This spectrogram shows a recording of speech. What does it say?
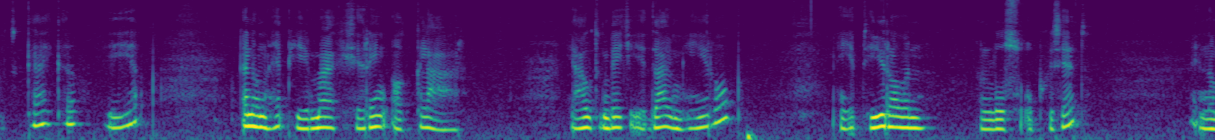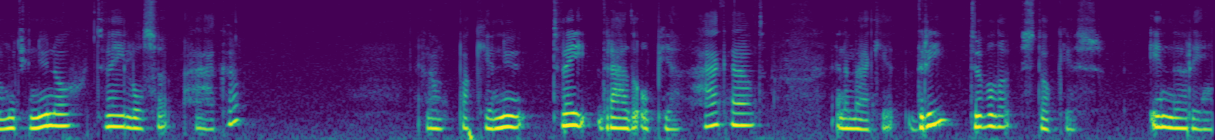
goed kijken. Ja. En dan heb je je magische ring al klaar. Je houdt een beetje je duim hierop. En je hebt hier al een, een losse opgezet. En dan moet je nu nog twee losse haken. En dan pak je nu twee draden op je haaknaald. En dan maak je drie dubbele stokjes in de ring.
